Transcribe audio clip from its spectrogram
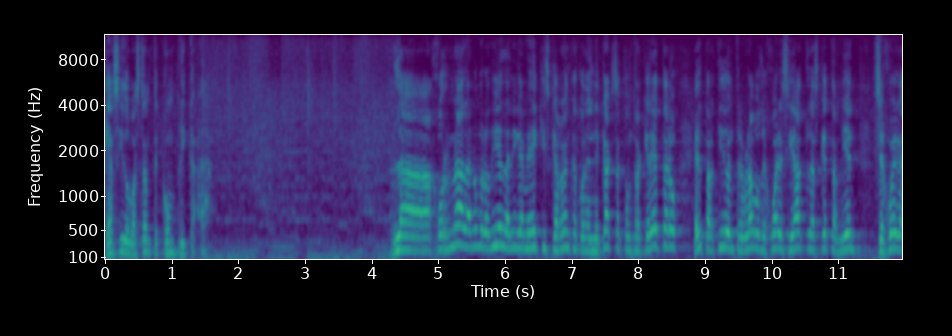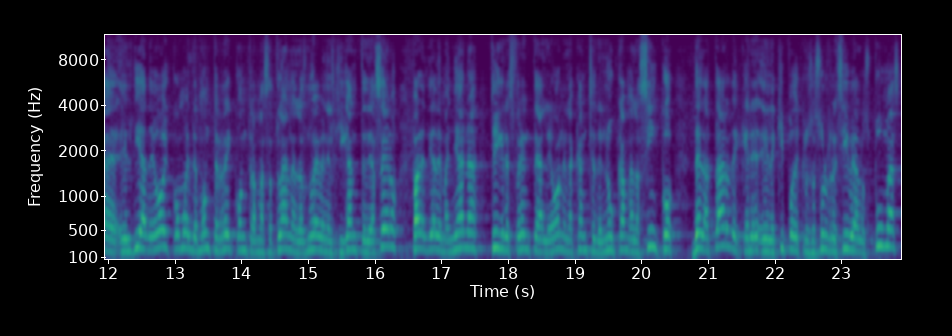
que ha sido bastante complicada. La jornada número 10, la Liga MX que arranca con el Necaxa contra Querétaro, el partido entre Bravos de Juárez y Atlas que también se juega el día de hoy, como el de Monterrey contra Mazatlán a las 9 en el Gigante de Acero. Para el día de mañana, Tigres frente a León en la cancha del Nou Camp a las 5 de la tarde, que el equipo de Cruz Azul recibe a los Pumas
